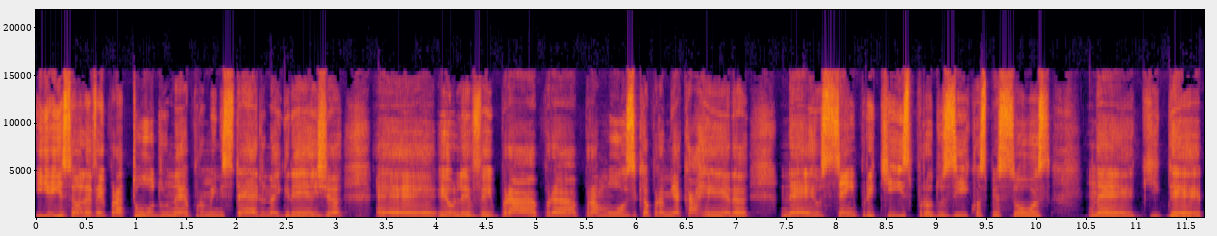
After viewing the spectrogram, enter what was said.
E isso eu levei para tudo, né? Para o ministério, na igreja, é, eu levei para para música, para minha carreira, né? Eu sempre quis produzir com as pessoas, né? É, que é,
